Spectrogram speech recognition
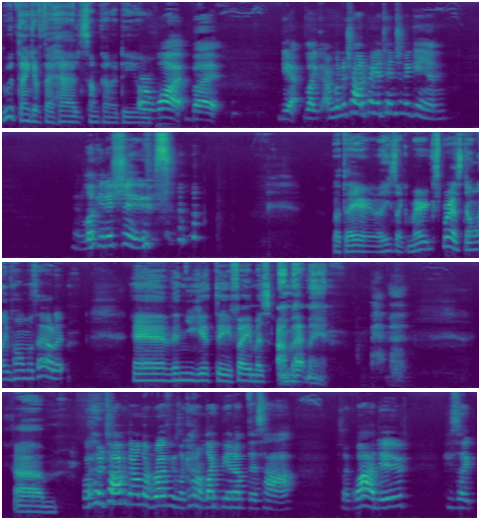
you would think if they had some kind of deal. or what, but yeah, like I'm gonna try to pay attention again and look at his shoes. But there, he's like, American Express, don't leave home without it. And then you get the famous, I'm Batman. Batman. Um, Well, they're talking, they're on the roof. He's like, I don't like being up this high. He's like, why, dude? He's like,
